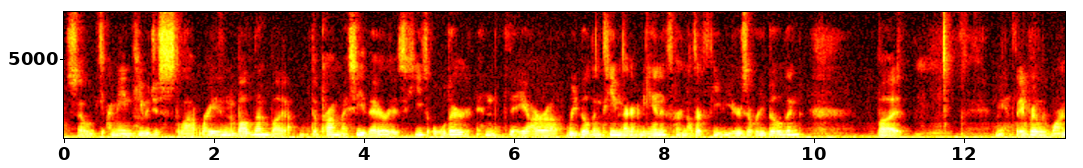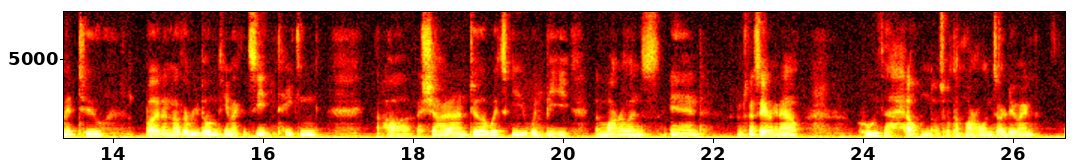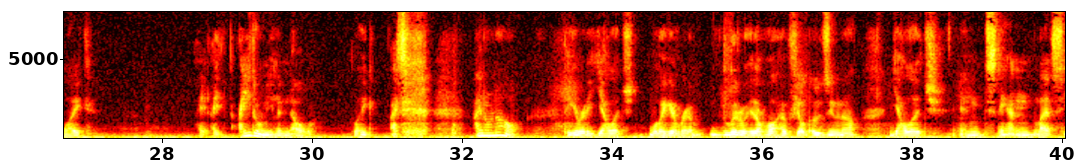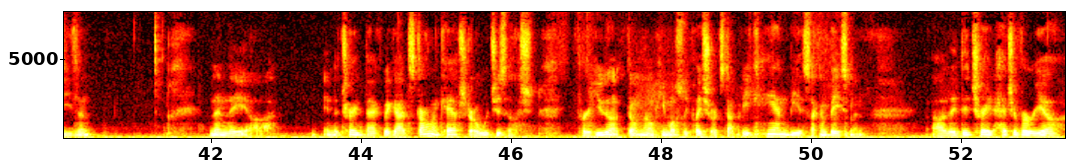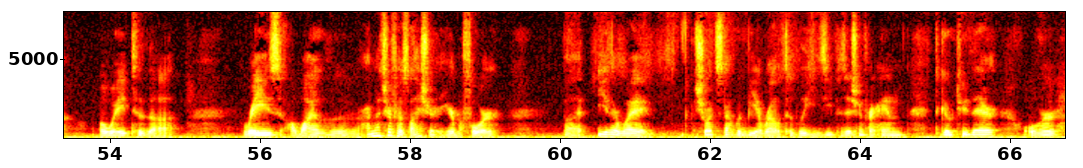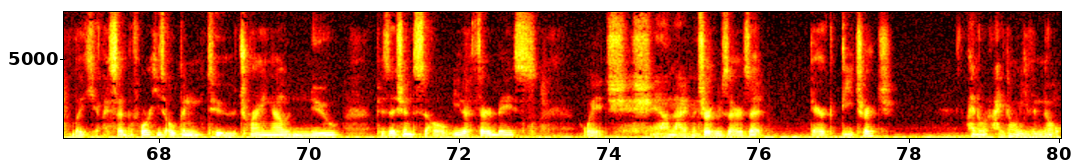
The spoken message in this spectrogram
So, I mean, he would just slot right in above them. But the problem I see there is he's older and they are a rebuilding team. They're going to be in it for another few years of rebuilding. But, I mean, if they really wanted to, but another rebuilding team I could see taking uh, a shot on Tulowitzki would be the Marlins. And I'm just going to say right now, who the hell knows what the Marlins are doing? Like, I, don't even know. Like, I, I don't know. They get rid of Yelich. Well, they get rid of literally their whole outfield. Ozuna, Yelich, and Stanton last season. And then they, uh, in the trade back, they got Starlin Castro, which is a, for you don't, don't know, he mostly plays shortstop, but he can be a second baseman. Uh, they did trade Hechavarria away to the Rays a while. I'm not sure if it was last year or the year before, but either way, shortstop would be a relatively easy position for him to go to there. Or, like I said before, he's open to trying out new positions. So either third base, which yeah, I'm not even sure who's there. Is that Derek Dietrich? I don't. I don't even know.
